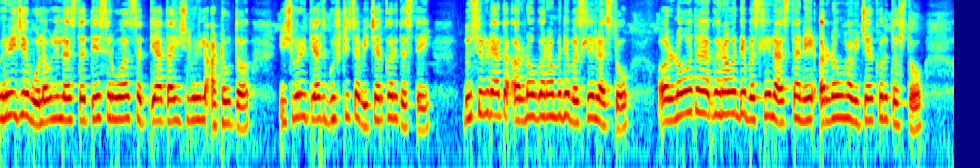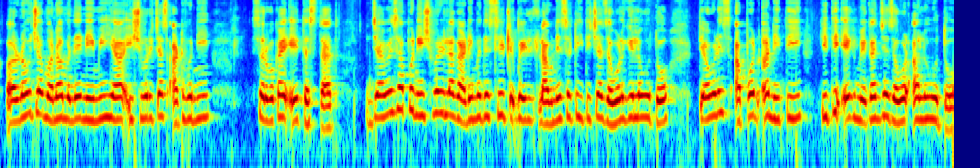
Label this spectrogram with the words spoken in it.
घरी जे बोलावलेलं असतं ते सर्व सत्य आता ईश्वरीला आठवतं. ईश्वरी त्याच गोष्टीचा विचार करत असते. दुसरीकडे आता अर्णव घरामध्ये बसलेला असतो. अर्णव आता घरामध्ये बसलेला असताना अर्णव हा विचार करत असतो. अर्णवच्या मनामध्ये नेहमी ह्या ईश्वरीच्याच आठवणी सर्व काही येत असतात. ज्यावेळेस आपण ईश्वरीला गाडीमध्ये सीट बेल्ट लावण्यासाठी तिच्या जवळ गेलो होतो त्यावेळेस आपण आणि ती किती एकमेकांच्या जवळ आलो होतो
